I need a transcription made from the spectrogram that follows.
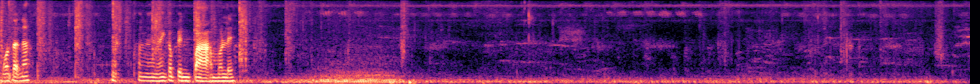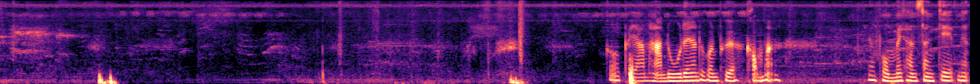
หมดแล้วนะทางนั้นก็เป็นป่าหมดเลยายามหาดูด้วยนะทุกคนเผื่อเขามาแล้วผมไม่ทันสังเกตเนี่ย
